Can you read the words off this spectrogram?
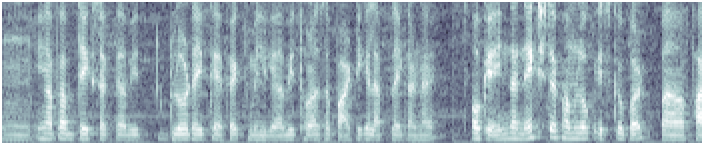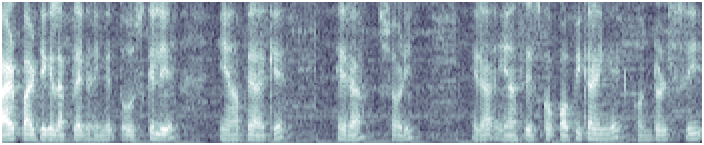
यहाँ पे आप देख सकते हैं, अभी ग्लो टाइप का इफ़ेक्ट मिल गया। अभी थोड़ा सा पार्टिकल अप्लाई करना है। Okay in the next step हम लोग इसके ऊपर फायर पार्टिकल अप्लाई करेंगे। तो उसके लिए यहाँ पे आके एरा सॉरी एरा यहाँ से इसको कॉपी करेंगे। कंट्रोल सी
